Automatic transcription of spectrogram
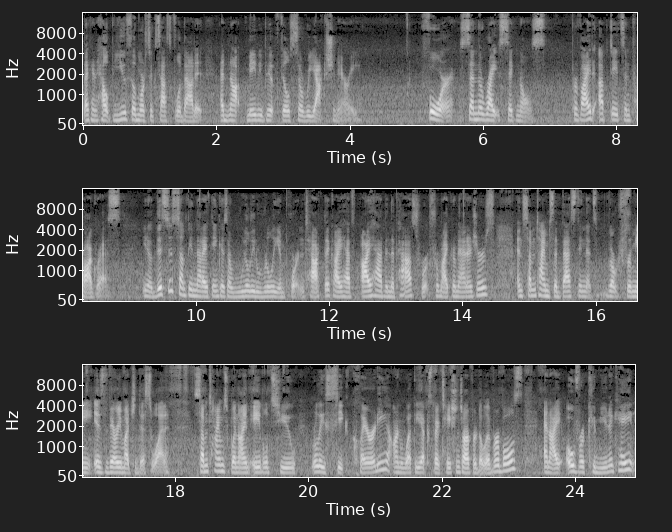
that can help you feel more successful about it and not maybe feel so reactionary. Four, send the right signals. Provide updates and progress you know, this is something that I think is a really, really important tactic. I have, I have in the past worked for micromanagers, and sometimes the best thing that's worked for me is very much this one. Sometimes when I'm able to really seek clarity on what the expectations are for deliverables, and I over communicate,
